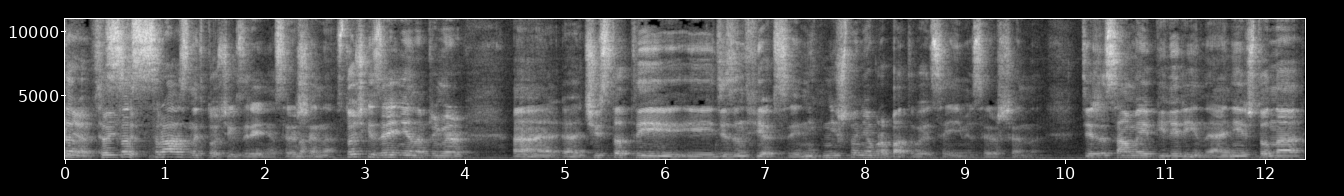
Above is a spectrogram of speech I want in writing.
это нет, всё со- с разных точек зрения, совершенно. С точки зрения, например, э, э, чистоты и дезинфекции, ни- ничто не обрабатывается ими совершенно. Те же самые пелерины, они что на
